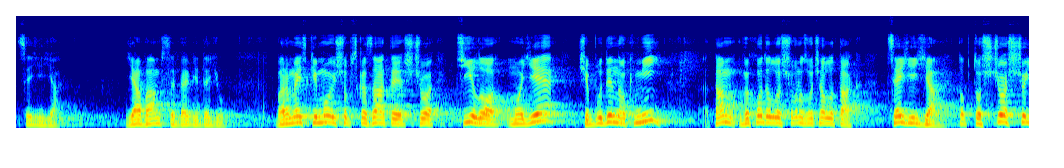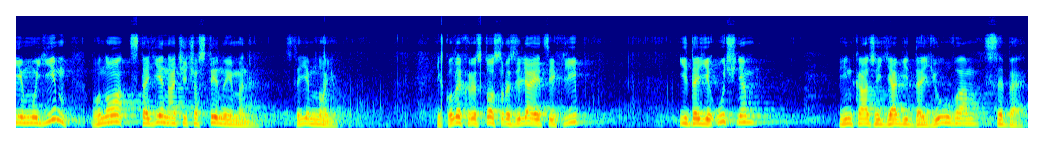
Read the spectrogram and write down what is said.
Це є я. Я вам себе віддаю. В арамейській мові, щоб сказати, що тіло моє чи будинок мій, там виходило, що воно звучало так: це є я. Тобто, що, що є моїм, воно стає, наче частиною мене, стає мною. І коли Христос розділяє цей хліб і дає учням, Він каже: Я віддаю вам себе.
